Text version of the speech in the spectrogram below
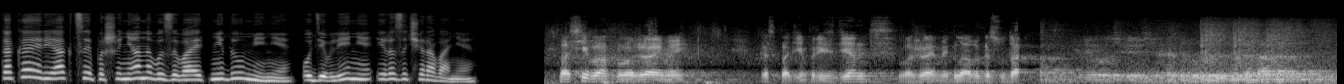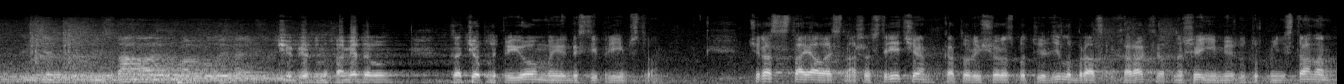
Такая реакция Пашиняна вызывает недоумение, удивление и разочарование. Спасибо, уважаемый господин президент, уважаемые главы государств. Чеберду Мухамедову за теплый прием и гостеприимство. Вчера состоялась наша встреча, которая еще раз подтвердила братский характер отношений между Туркменистаном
